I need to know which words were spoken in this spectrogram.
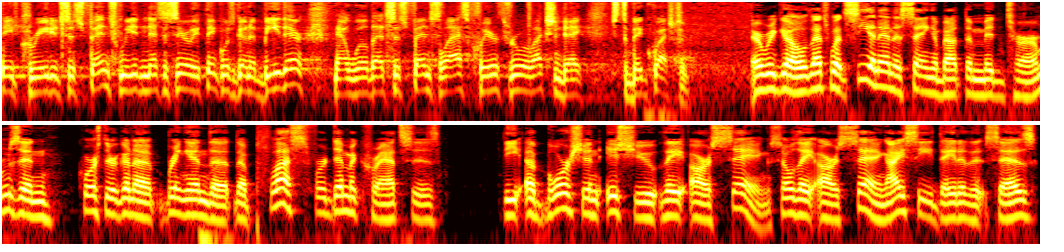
They've created suspense we didn't necessarily think was going to be there. Now, will that suspense last clear through Election Day? It's the big question. There we go. That's what CNN is saying about the midterms. And of course, they're going to bring in the, the plus for Democrats is the abortion issue they are saying. So they are saying, I see data that says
